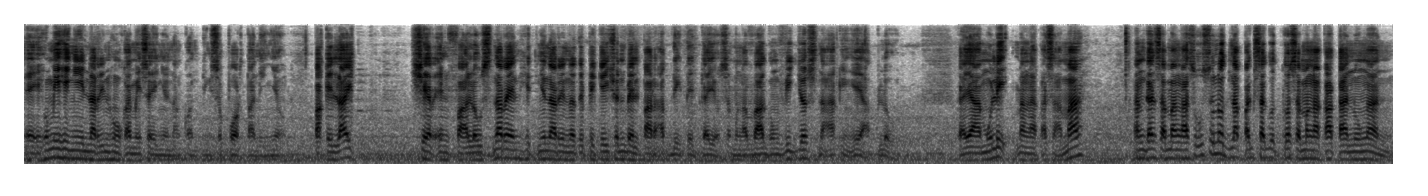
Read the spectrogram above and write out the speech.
eh humihingi na rin ho kami sa inyo ng konting suporta ninyo. Paki-like, share and follows na rin, hit nyo na rin notification bell para updated kayo sa mga bagong videos na aking i-upload. Kaya muli mga kasama, hanggang sa mga susunod na pagsagot ko sa mga katanungan.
